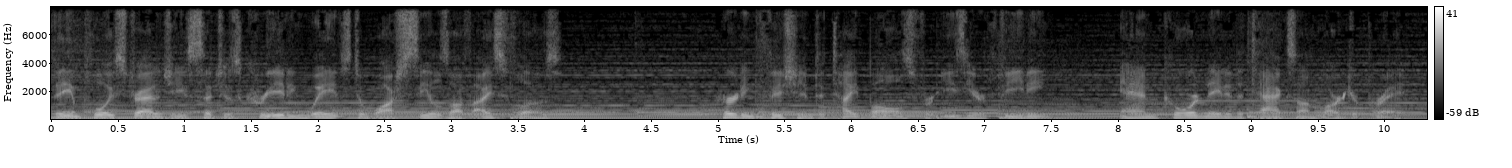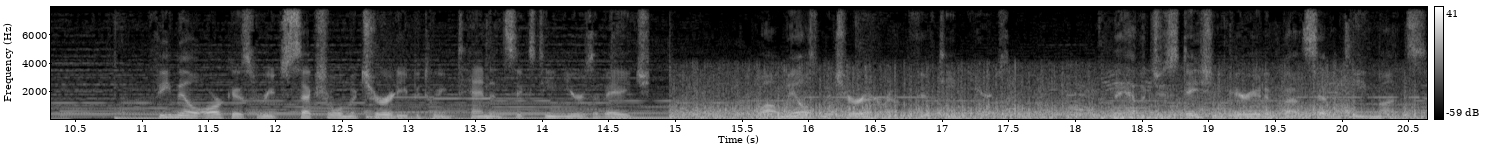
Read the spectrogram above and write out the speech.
They employ strategies such as creating waves to wash seals off ice floes, herding fish into tight balls for easier feeding, and coordinated attacks on larger prey. Female orcas reach sexual maturity between 10 and 16 years of age, while males mature at around 15 years. They have a gestation period of about 17 months.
